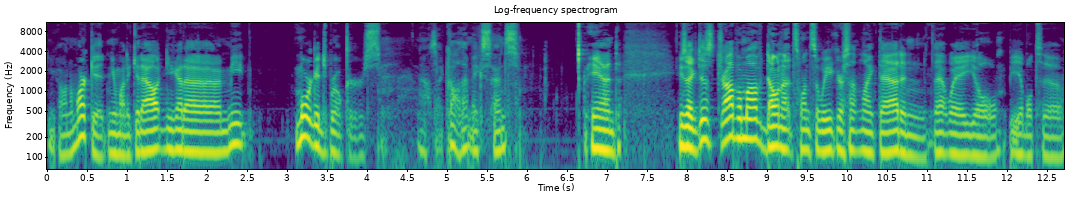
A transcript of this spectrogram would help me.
you on the market and you want to get out and you got to meet mortgage brokers. And I was like, oh, that makes sense. And he's like, just drop them off donuts once a week or something like that. And that way you'll be able to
